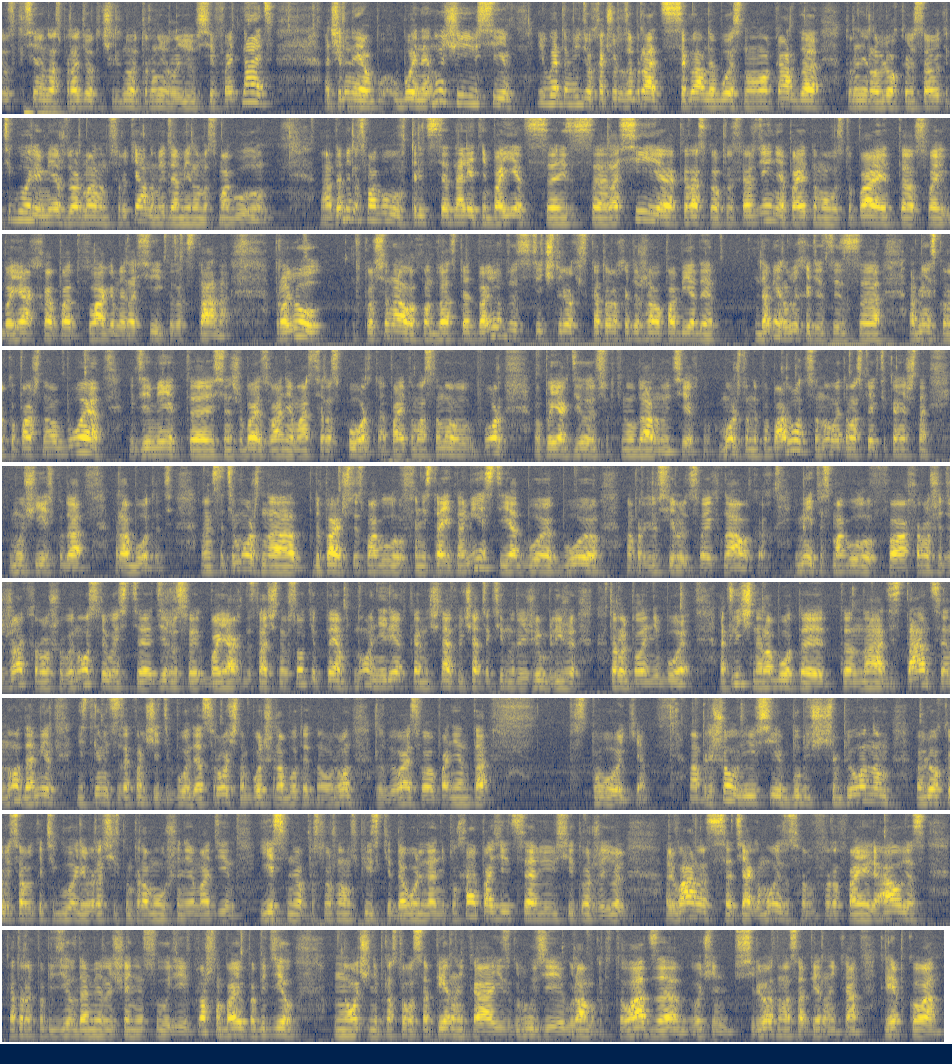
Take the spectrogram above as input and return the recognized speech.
В воскресенье у нас пройдет очередной турнир UFC Fight Nights, очередные убойные ночи UFC. И в этом видео хочу разобрать главный бой основного карда турнира в легкой весовой категории между Арманом Сурукяном и Дамиром Исмагуловым. А, Дамир Исмагулов 31-летний боец из России, казахского происхождения, поэтому выступает в своих боях под флагами России и Казахстана. Провел в профессионалах он 25 боев, 24 из которых одержал победы. Дамир выходит из э, армейского рукопашного боя, где имеет, э, если не ошибаюсь, звание мастера спорта. Поэтому основной упор в боях делает все-таки на ударную технику. Может он и побороться, но в этом аспекте, конечно, ему еще есть куда работать. Э, кстати, можно добавить, что Исмагулов не стоит на месте и от боя к бою прогрессирует в своих навыках. Имеет Исмагулов хороший держак, хорошую выносливость, держит в своих боях достаточно высокий темп, но нередко начинает включать активный режим ближе к второй половине боя. Отлично работает на дистанции дистанция, но Дамир не стремится закончить бой досрочно, больше работает на урон, разбивая своего оппонента в стойке. А, пришел в UFC, будучи чемпионом в легкой весовой категории в российском промоушене М1. Есть у него в послужном списке довольно неплохая позиция в UFC, тот же Йоль Альварес, Тиаго Мойзес, Рафаэль Алвес, которых победил Дамир решением судей. В прошлом бою победил ну, очень непростого соперника из Грузии Гурама Кататаладзе, очень серьезного соперника, крепкого,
